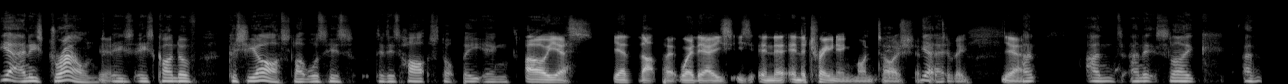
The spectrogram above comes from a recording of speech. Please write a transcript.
yeah, and he's drowned. Yeah. He's he's kind of because she asked like, was his did his heart stop beating? Oh yes, yeah, that part where they he's, he's in the in the training montage, Yeah. effectively. Yeah, And and and it's like and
